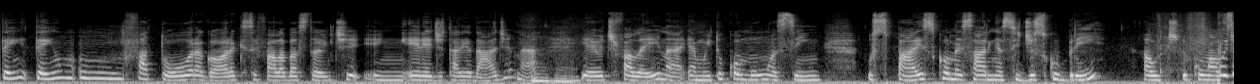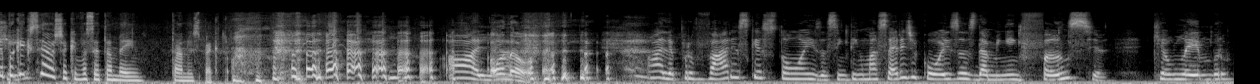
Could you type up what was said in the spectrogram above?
Tem, tem um, um, fator agora que se fala bastante em hereditariedade, né? Uhum. E aí eu te falei, né? É muito comum, assim, os pais começarem a se descobrir com autismo. Pois é, por que, que você acha que você também está no espectro? Olha. Ou não? olha, por várias questões, assim, tem uma série de coisas da minha infância que eu lembro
